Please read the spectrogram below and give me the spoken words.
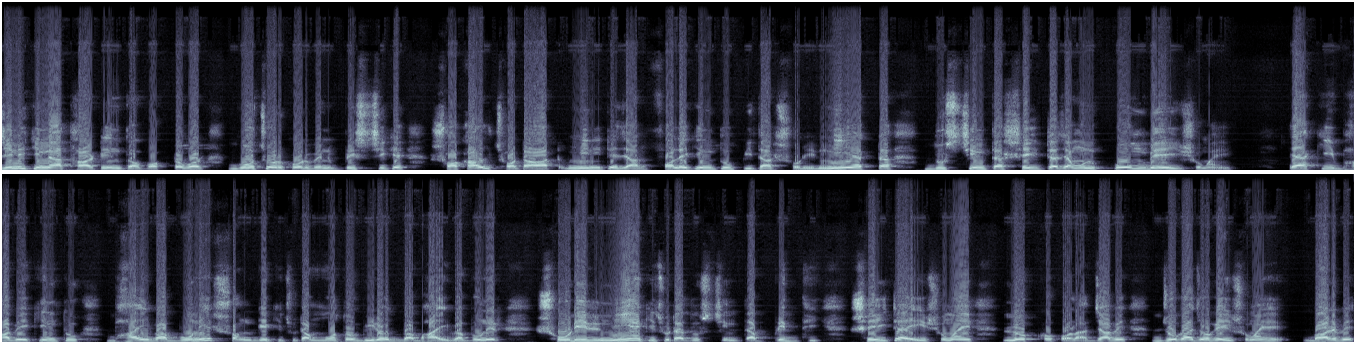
যিনি কিনা থার্টিনথ অফ অক্টোবর গোচর করবেন বৃশ্চিকে সকাল ছটা আট মিনিটে, যার ফলে কিন্তু পিতার শরীর নিয়ে একটা দুশ্চিন্তা, সেইটা যেমন কমবে এই সময়ে, একইভাবে কিন্তু ভাই বা বোনের সঙ্গে কিছুটা মতবিরোধ বা ভাই বা বোনের শরীর নিয়ে কিছুটা দুশ্চিন্তা বৃদ্ধি, সেইটা এই সময়ে লক্ষ্য করা যাবে। যোগাযোগ এই সময়ে বাড়বে।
